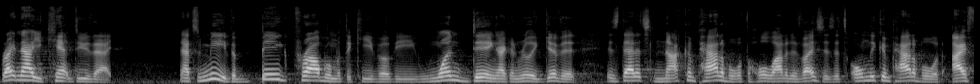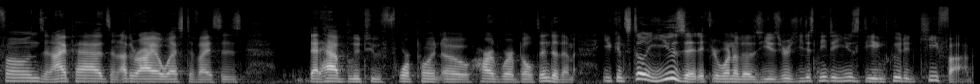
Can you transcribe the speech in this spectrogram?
Right now you can't do that. Now to me, the big problem with the Kevo, the one ding I can really give it, is that it's not compatible with a whole lot of devices. It's only compatible with iPhones and iPads and other iOS devices that have Bluetooth 4.0 hardware built into them. You can still use it if you're one of those users, you just need to use the included key fob.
